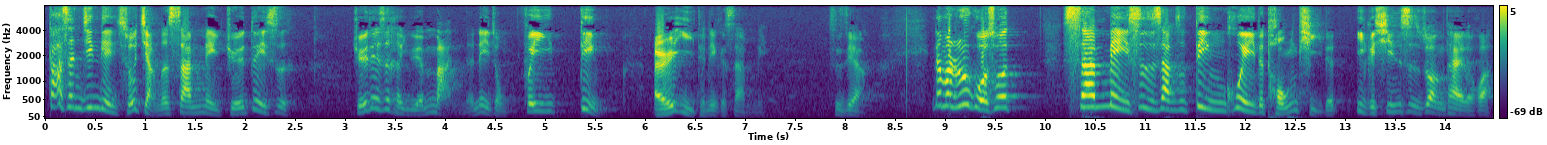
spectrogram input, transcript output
大圣经典所讲的三昧，绝对是，绝对是很圆满的那种非定而已的那个三昧，是这样。那么如果说三昧事实上是定慧的同体的一个心事状态的话，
